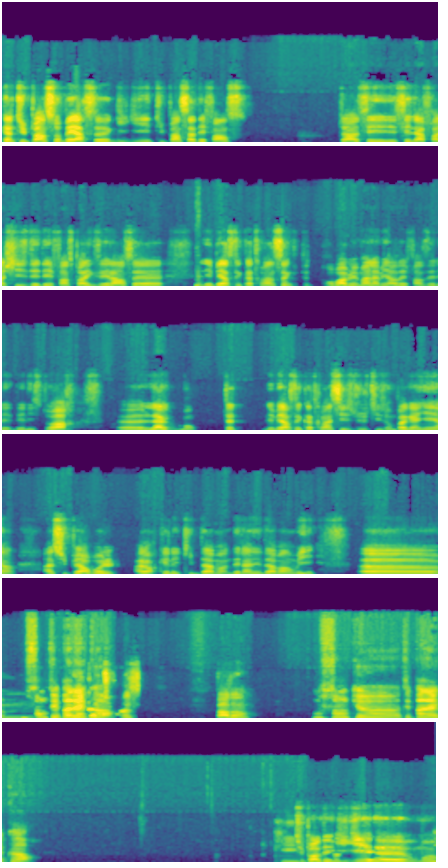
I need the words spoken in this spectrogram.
quand tu penses aux Bears, Guigui, tu penses à défense. C'est la franchise des défenses par excellence. Euh, les Bears de 85, probablement la meilleure défense de, l'histoire. Euh, là, bon, peut-être les Bears de 86, juste, ils n'ont pas gagné un, Super Bowl, alors que l'équipe de l'année d'avant, oui. Euh, On sent que tu n'es pas d'accord. Pardon? On sent que tu n'es pas d'accord. Tu parles des Guigui ou moi?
